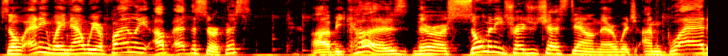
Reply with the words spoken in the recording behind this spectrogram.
So anyway, now we are finally up at the surface. Uh, because there are so many treasure chests down there, which I'm glad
